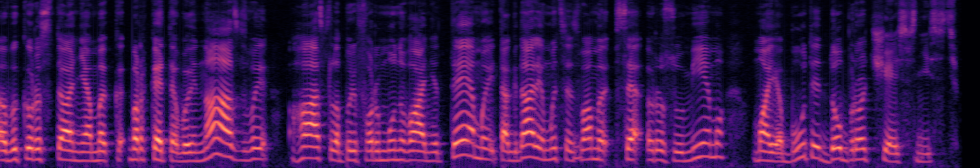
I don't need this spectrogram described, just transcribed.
е, використання маркетової назви, гасла при формулюванні теми і так далі. Ми це з вами все розуміємо. Має бути доброчесність.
